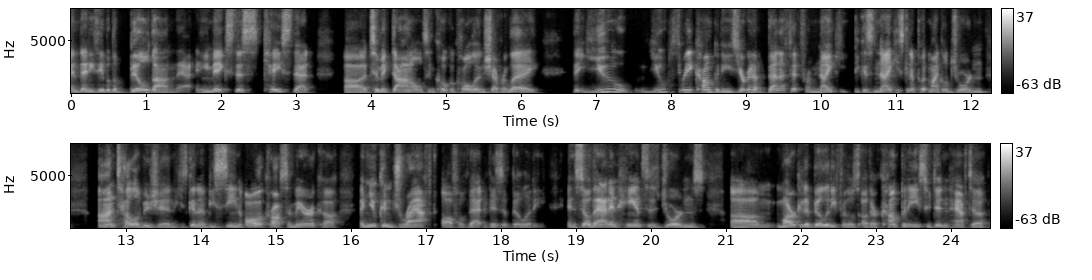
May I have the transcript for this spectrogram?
and then he's able to build on that and he makes this case that uh, to mcdonald's and coca-cola and chevrolet that you you three companies you're going to benefit from nike because nike's going to put michael jordan on television he's going to be seen all across america and you can draft off of that visibility and so that enhances jordan's um, marketability for those other companies who didn't have to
